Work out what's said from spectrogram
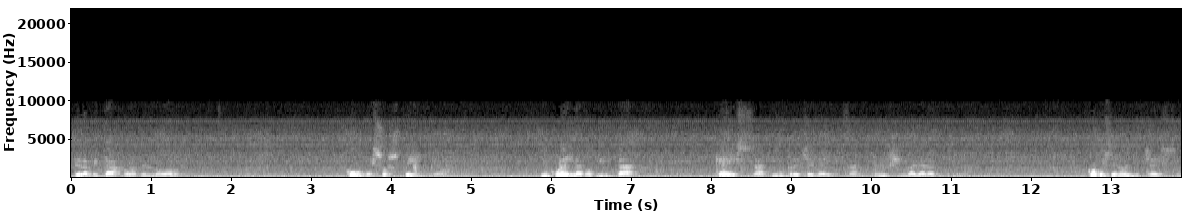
della metafora dell'oro come sostegno di quella nobiltà che essa in precedenza riusciva a garantire. Come se noi dicessimo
